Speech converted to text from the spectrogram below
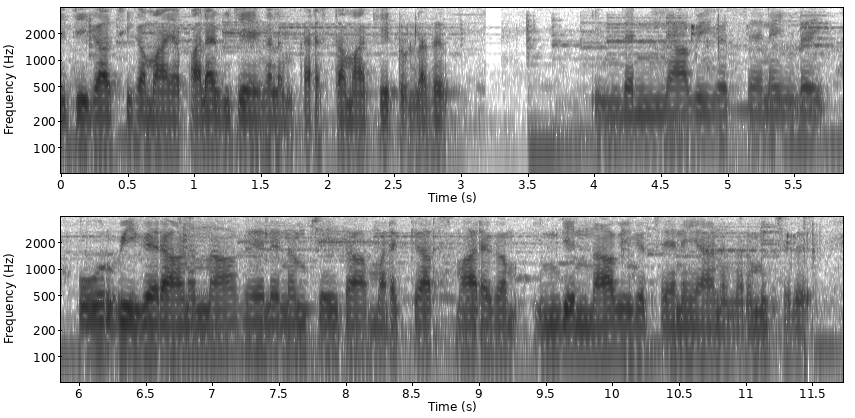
ഐതിഹാസികമായ പല വിജയങ്ങളും കരസ്ഥമാക്കിയിട്ടുള്ളത്. ഇന്ത്യൻ നാവികസേനയുടെ പൂർവികരാണെന്ന് ആഹേളനം ചെയ്ത മരക്കാർ സ്മാരകം ഇന്ത്യൻ നാവികസേനയാണ് നിർമ്മിച്ചത്.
